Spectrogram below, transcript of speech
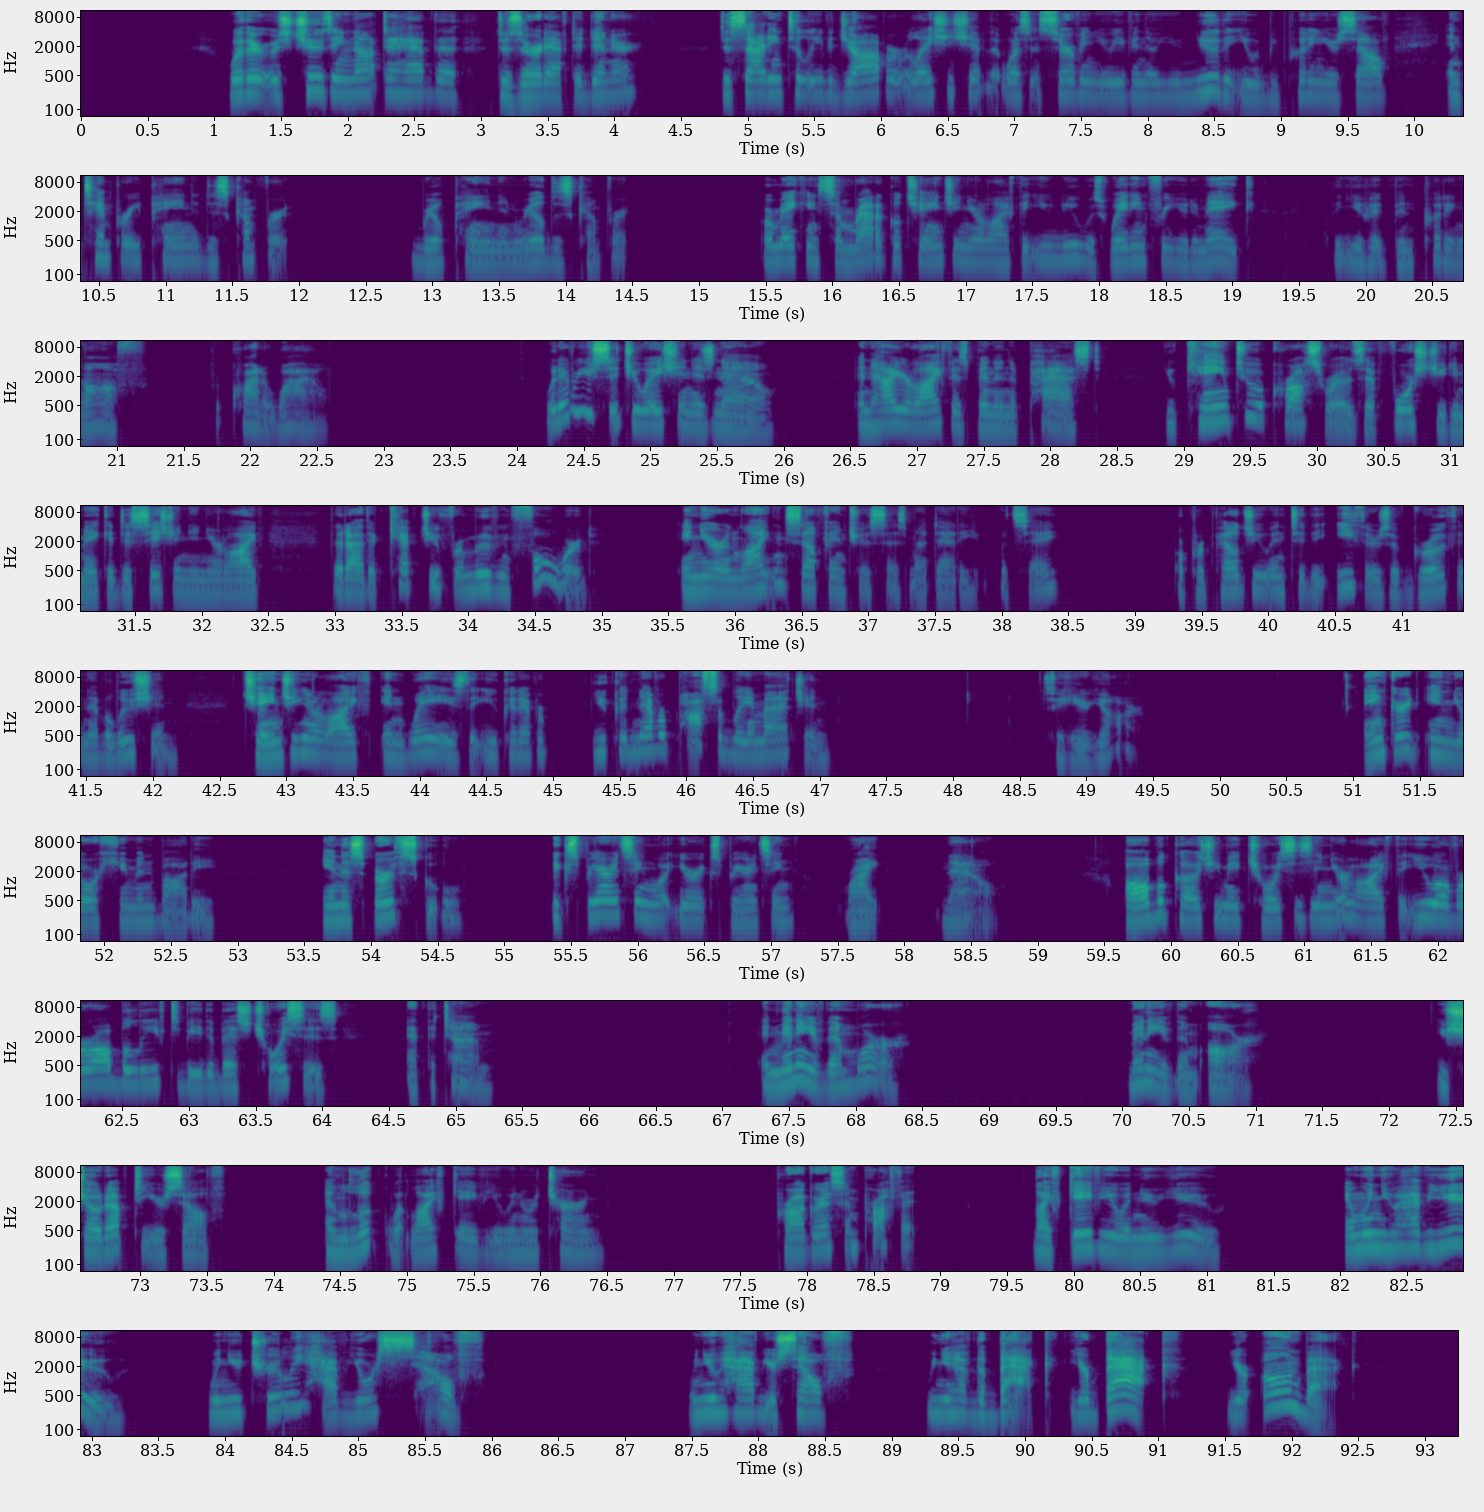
Whether it was choosing not to have the dessert after dinner, deciding to leave a job or relationship that wasn't serving you, even though you knew that you would be putting yourself in temporary pain and discomfort, real pain and real discomfort, or making some radical change in your life that you knew was waiting for you to make that you had been putting off for quite a while. Whatever your situation is now and how your life has been in the past, you came to a crossroads that forced you to make a decision in your life that either kept you from moving forward in your enlightened self interest, as my daddy would say, or propelled you into the ethers of growth and evolution, changing your life in ways that you could ever you could never possibly imagine. So here you are. Anchored in your human body in this earth school, experiencing what you're experiencing right now. All because you made choices in your life that you overall believed to be the best choices at the time. And many of them were. Many of them are. You showed up to yourself, and look what life gave you in return progress and profit. Life gave you a new you. And when you have you, when you truly have yourself, when you have yourself, when you have the back, your back, your own back,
